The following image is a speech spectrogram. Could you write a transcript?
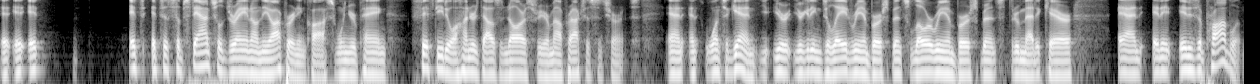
It it, it it's it's a substantial drain on the operating costs when you're paying fifty to hundred thousand dollars for your malpractice insurance. And and once again, you're you're getting delayed reimbursements, lower reimbursements through Medicare, and and it, it is a problem.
